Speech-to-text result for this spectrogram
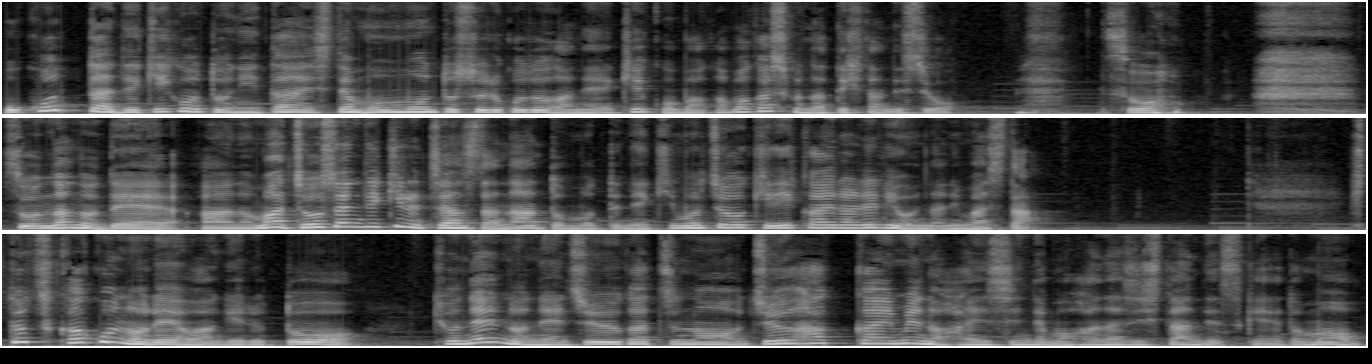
起こった出来事に対して悶々とすることがね結構バカバカしくなってきたんですよ。そうそうなのであのまあ挑戦できるチャンスだなと思ってね気持ちを切り替えられるようになりました。一つ過去の例を挙げると去年のね10月の18回目の配信でもお話ししたんですけれども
